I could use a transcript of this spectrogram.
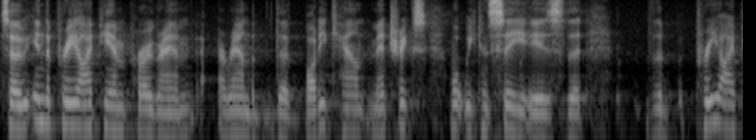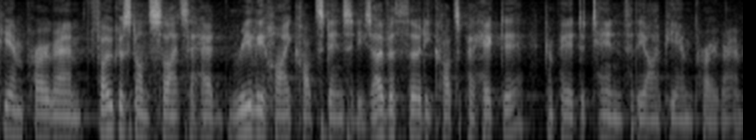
So in the pre-IPM program around the, the, body count metrics, what we can see is that the pre-IPM program focused on sites that had really high COTS densities, over 30 COTS per hectare compared to 10 for the IPM program.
